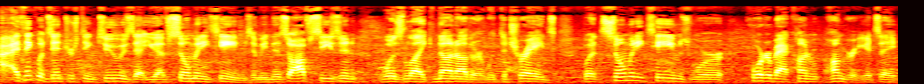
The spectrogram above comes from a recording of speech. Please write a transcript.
I think what's interesting too is that you have so many teams. I mean, this offseason was like none other with the trades, but so many teams were quarterback hun- hungry. It's a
